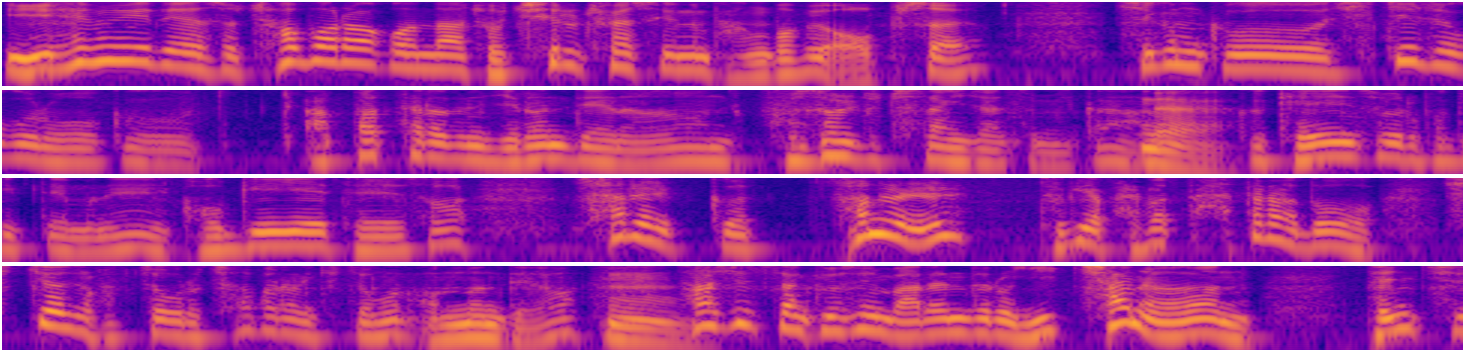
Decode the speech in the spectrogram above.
이 행위에 대해서 처벌하거나 조치를 취할 수 있는 방법이 없어요? 지금 그 실제적으로 그 아파트라든지 이런 데는 부설 주차장이지 않습니까? 네. 그 개인 소유를 보기 때문에 거기에 대해서 차를 그 선을 두 개 밟았다 하더라도 실제적으로 법적으로 처벌하는 규정은 없는데요. 음. 사실상 교수님 말한 대로 이 차는 벤츠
